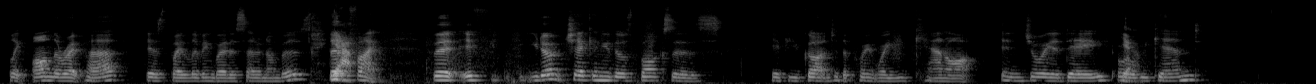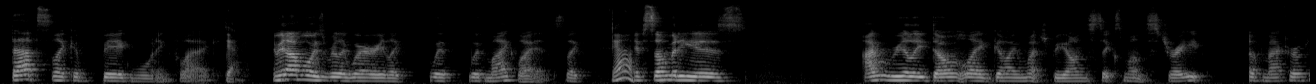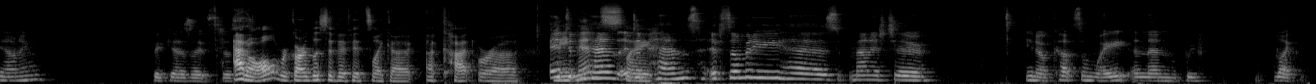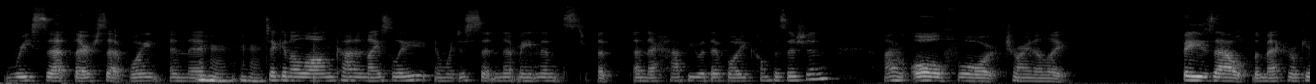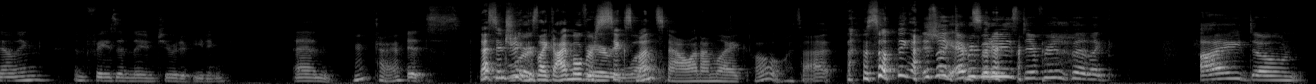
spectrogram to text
like on the right path is by living by the set of numbers. Then Yeah. fine. But if you don't check any of those boxes, if you've gotten to the point where you cannot enjoy a day or Yeah. a weekend, that's like a big warning flag. Yeah. I mean, I'm always really wary, like with with my clients, like Yeah. if somebody is i really don't like going much beyond six months straight of macro counting because it's just At all, regardless of if it's like a, a cut or a it depends it depends if somebody has managed to you know cut some weight and then we've like reset their set point and they're Mhm, mhm. ticking along kind of nicely and we're just sitting at maintenance at, and they're happy with their body composition i'm all for trying to like phase out the macro counting and phase in the intuitive eating and Okay. it's That's interesting because like I'm over six well. months now, and I'm like, oh, is that something I it's like everybody is different but like i don't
